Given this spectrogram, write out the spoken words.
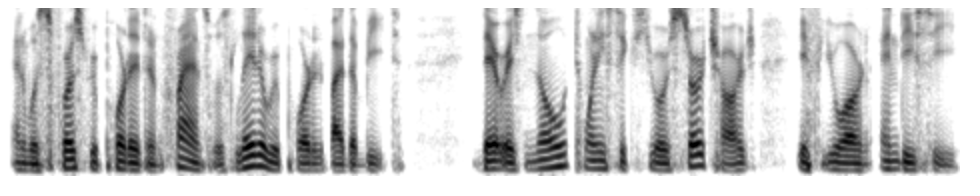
and was first reported in France, was later reported by The Beat. There is no 26 euro surcharge if you are an NDC,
